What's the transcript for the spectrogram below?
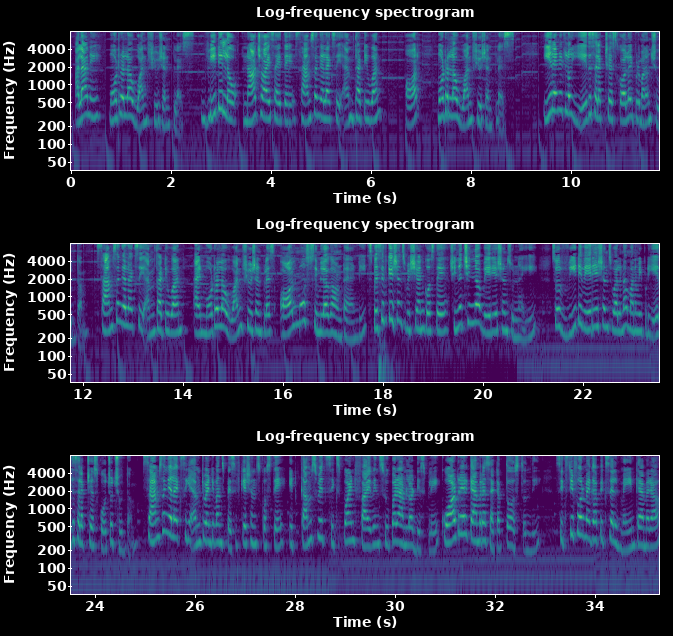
అలానే Motorola one fusion plus వీటిల్లో నా choice అయితే Samsung Galaxy M thirty one or Motorola one fusion plus ఈ రెండిట్లో ఏది select చేసుకోవాలో ఇప్పుడు మనం చూద్దాం. Samsung Galaxy M thirty one and Motorola one fusion plus almost సిమిలర్గా ఉంటాయండి. స్పెసిఫికేషన్స్ విషయానికి వస్తే చిన్న చిన్న వేరియేషన్స్ ఉన్నాయి. సో వీటి వేరియేషన్స్ వలన మనం ఇప్పుడు ఏది సెలెక్ట్ చేసుకోవచ్చో చూద్దాం. Samsung Galaxy M twenty one స్పెసిఫికేషన్స్కి వస్తే it comes with six point five in super AMOLED display quad rear camera సెటప్తో వస్తుంది sixty four megapixel main camera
